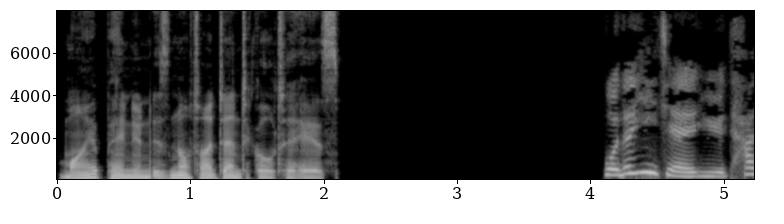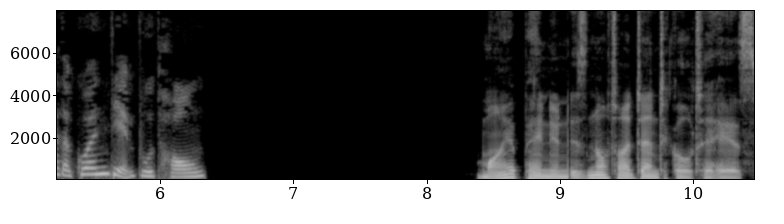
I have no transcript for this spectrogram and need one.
My opinion is not identical to his. 我的意见与他的观点不同。 My opinion is not identical to his.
